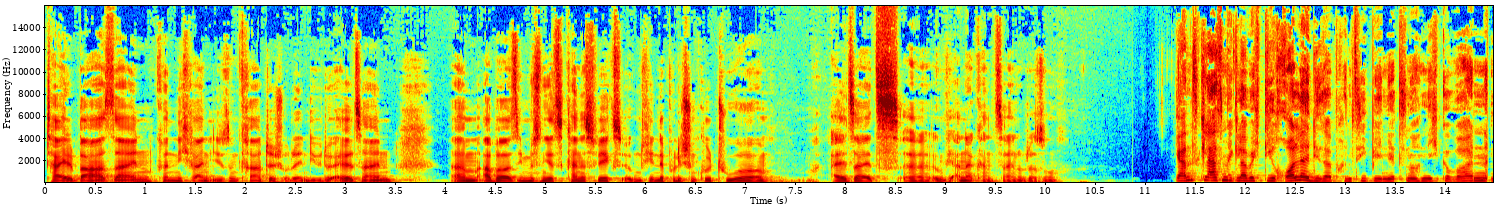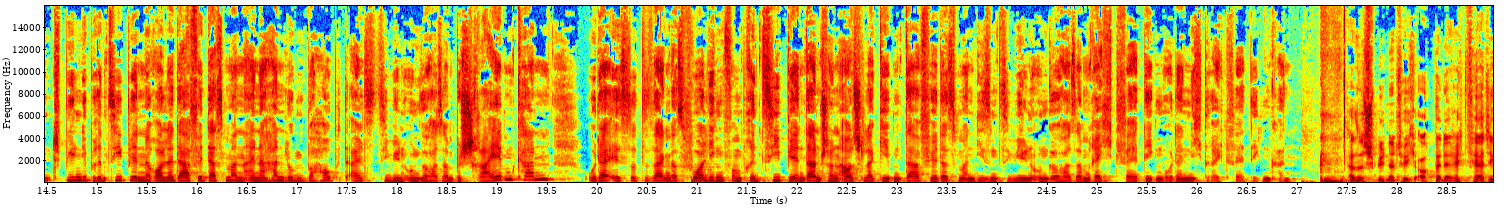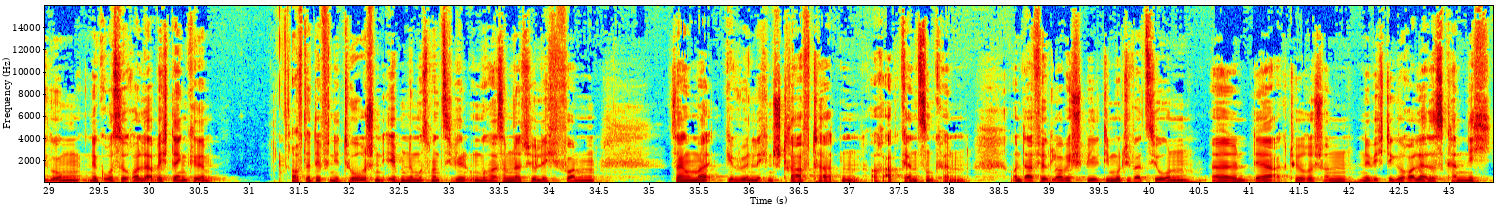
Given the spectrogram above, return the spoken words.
teilbar sein, können nicht rein idiosynkratisch oder individuell sein, ähm, aber sie müssen jetzt keineswegs irgendwie in der politischen Kultur allseits äh, irgendwie anerkannt sein oder so. Ganz klar ist mir, glaube ich, die Rolle dieser Prinzipien jetzt noch nicht geworden. Spielen die Prinzipien eine Rolle dafür, dass man eine Handlung überhaupt als zivilen Ungehorsam beschreiben kann? Oder ist sozusagen das Vorliegen von Prinzipien dann schon ausschlaggebend dafür, dass man diesen zivilen Ungehorsam rechtfertigen oder nicht rechtfertigen kann? Also es spielt natürlich auch bei der Rechtfertigung eine große Rolle, aber ich denke, auf der definitorischen Ebene muss man zivilen Ungehorsam natürlich von sagen wir mal, gewöhnlichen Straftaten auch abgrenzen können. Und dafür, glaube ich, spielt die Motivation äh, der Akteure schon eine wichtige Rolle. Also es kann nicht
